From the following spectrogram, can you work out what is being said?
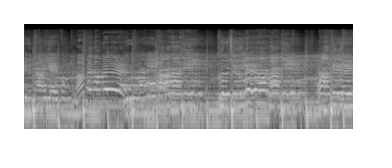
그는 나의 공 아멘 아멘. 하나님 구주의 하나님 아들을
